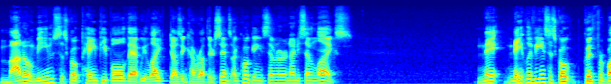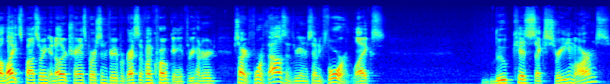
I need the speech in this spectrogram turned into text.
Motto Memes says, quote, paying people that we like doesn't cover up their sins. Unquote, getting 797 likes. Nate, Nate Levine says, quote, good for Bud Light, sponsoring another trans person, very progressive, unquote, getting 300, sorry, 4,374 likes. Lucas Extreme Arms,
